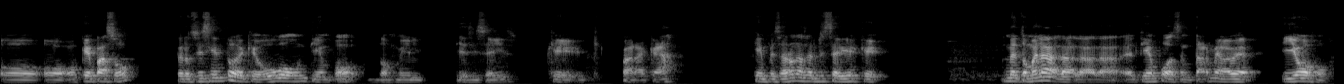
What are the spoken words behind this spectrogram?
o, o, qué pasó, pero sí siento de que hubo un tiempo, 2016, que, para acá, que empezaron a salir series que me tomé la, la, el tiempo de sentarme a ver, y ojo,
